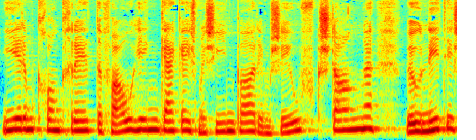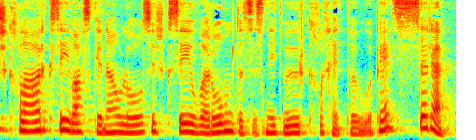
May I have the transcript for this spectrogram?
In ihrem konkreten Fall hingegen ist man scheinbar im Schilf gestanden, weil nicht ist klar war, was genau los war und warum dass es nicht wirklich hätte bessern wollte.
